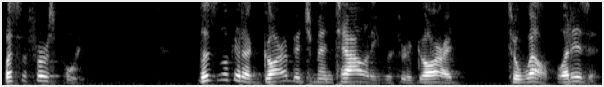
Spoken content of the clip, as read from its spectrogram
What's the first point? Let's look at a garbage mentality with regard to wealth. What is it?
